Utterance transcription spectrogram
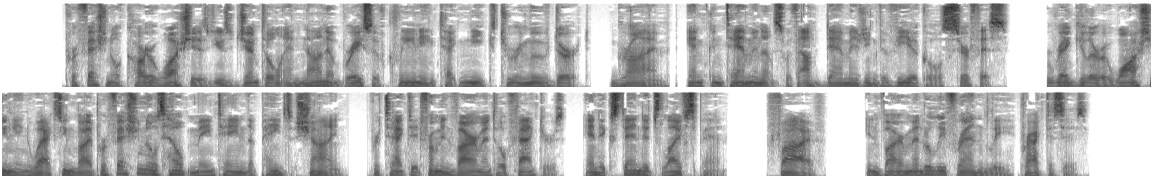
Professional car washes use gentle and non-abrasive cleaning techniques to remove dirt, grime, and contaminants without damaging the vehicle's surface. Regular washing and waxing by professionals help maintain the paint's shine, protect it from environmental factors, and extend its lifespan. 5. Environmentally friendly practices.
